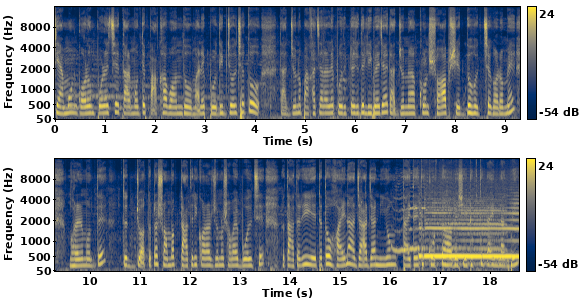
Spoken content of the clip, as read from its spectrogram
যেমন গরম পড়েছে, তার মধ্যে পাখা বন্ধ। মানে প্রদীপ জ্বলছে তো, তার জন্য পাখা চালালে প্রদীপটা যদি লিভে যায়, তার জন্য এখন সব সেদ্ধ হচ্ছে গরমে, ঘরের মধ্যে। তো যতটা সম্ভব তাড়াতাড়ি করার জন্য সবাই বলছে। তো তাড়াতাড়ি এটা তো হয় না, যার যা নিয়ম তাই তাই তো করতে হবে, সেইটুকু তো টাইম লাগবেই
